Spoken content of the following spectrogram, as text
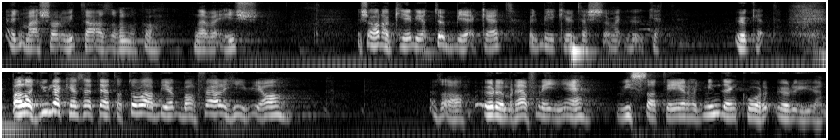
egymással vitázónak a neve is, és arra kéri a többieket, hogy békéltesse meg őket. őket. Pál a gyülekezetet a továbbiakban felhívja, ez a öröm refrénye visszatér, hogy mindenkor örüljön.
